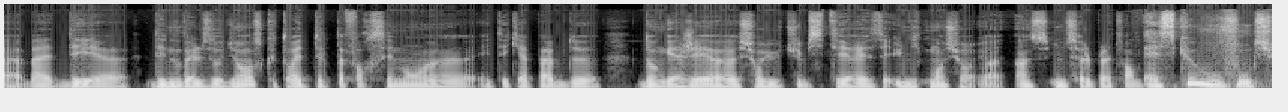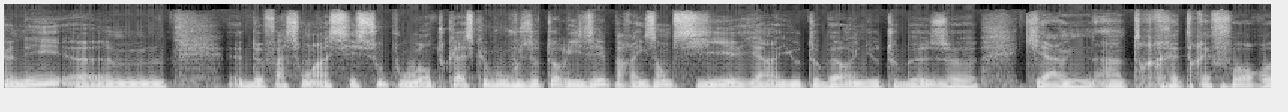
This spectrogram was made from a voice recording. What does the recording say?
euh, bah, des nouvelles audiences que tu aurais peut-être pas forcément été capable de d'engager sur YouTube si tu resté uniquement sur un- un- une seule plateforme. Est-ce que vous fonctionnez de façon assez souple ou en tout cas est-ce que vous vous autorisez par exemple s'il y a un youtubeur, une youtubeuse qui a un très très fort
